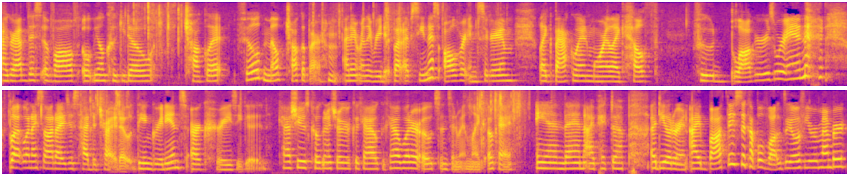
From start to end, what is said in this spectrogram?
I grabbed this evolved oatmeal cookie dough chocolate filled milk chocolate bar. Hmm, I didn't really read it, but I've seen this all over Instagram, like back when more like health food bloggers were in. but when I saw it, I just had to try it out. The ingredients are crazy good. Cashews, coconut sugar, cacao, cacao butter, oats, and cinnamon. Like, okay. And then I picked up a deodorant. I bought this a couple vlogs ago, if you remember,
